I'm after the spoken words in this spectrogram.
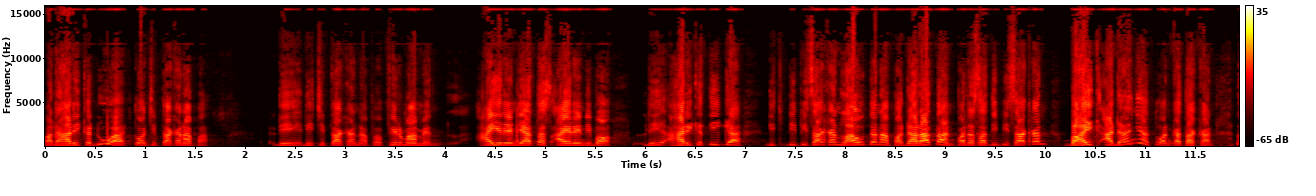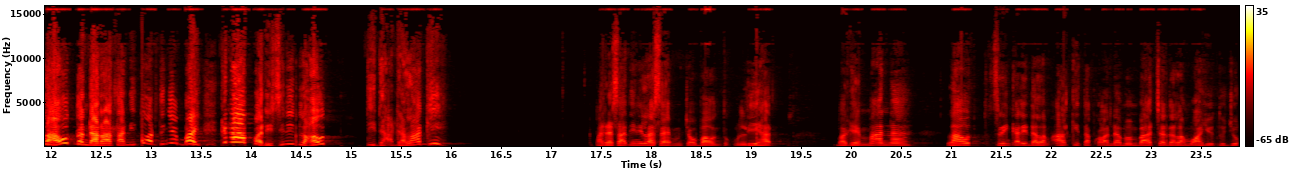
pada hari kedua Tuhan ciptakan apa? Di, diciptakan apa? Firmamen. Air yang di atas, air yang di bawah di hari ketiga dipisahkan laut dan apa? Daratan. Pada saat dipisahkan baik adanya Tuhan katakan. Laut dan daratan itu artinya baik. Kenapa di sini laut tidak ada lagi? Pada saat inilah saya mencoba untuk melihat bagaimana laut sering kali dalam Alkitab kalau Anda membaca dalam Wahyu 17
